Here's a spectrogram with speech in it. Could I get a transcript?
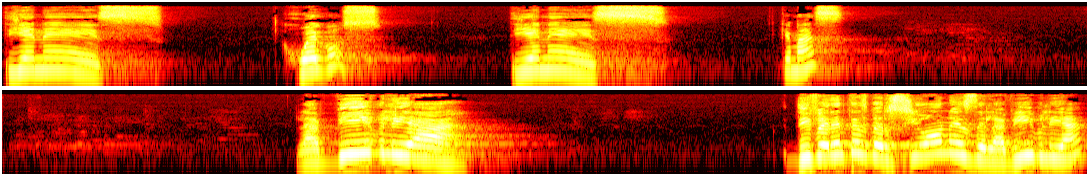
tienes juegos, tienes, ¿qué más? La Biblia, diferentes versiones de la Biblia,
